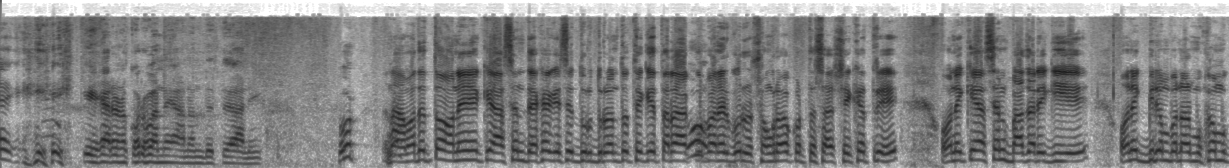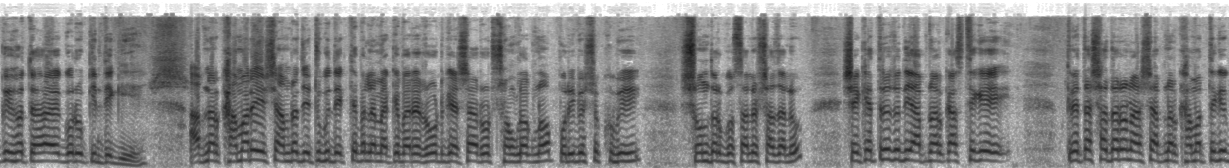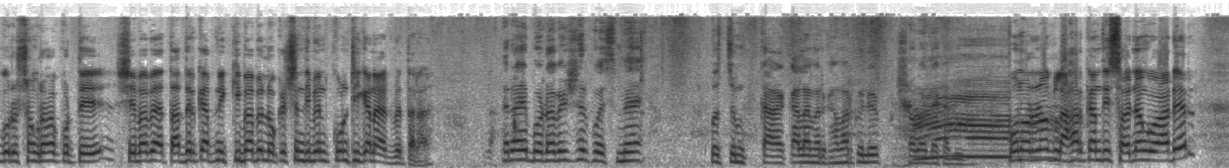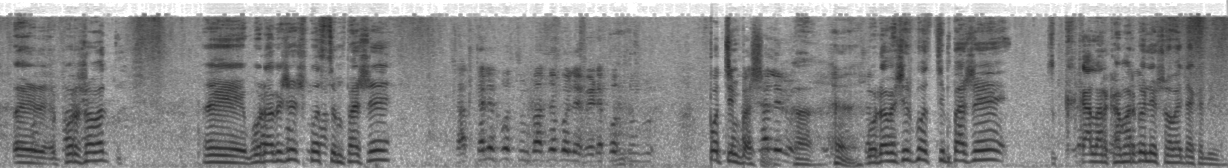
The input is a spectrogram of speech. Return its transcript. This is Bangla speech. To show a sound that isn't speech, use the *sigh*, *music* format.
এই কারণে করবানে আনন্দতে আনি। না আমাদের তো অনেকে আছেন দেখা গেছে দূর দূরান্ত থেকে তারা কোরবানের গরু সংগ্রহ করতে চায়। সেক্ষেত্রে অনেকে আছেন বাজারে গিয়ে অনেক বিড়ম্বনার মুখোমুখি হতে হয় গরু কিনতে গিয়ে। আপনার খামারে এসে আমরা যেটুকু দেখতে পেলাম একেবারে রোড গেসা রোড সংলগ্ন পরিবেশও খুবই সুন্দর গোছালো সাজালো। সেক্ষেত্রে যদি আপনার কাছ থেকে ক্রেতা সাধারণ আসে আপনার খামার থেকে গরু সংগ্রহ করতে সেভাবে তাদেরকে আপনি কীভাবে লোকেশন দিবেন কোন ঠিকানা আসবে তারা? তারা এই বোর্ড অফিসের পশ্চিমে পশ্চিম কা- কালামের খামার করলে সবাই দেখা দিই। পনেরো নং লাহারকান্দি ছয় নং ওয়ার্ডের? পৌরসভা এই বোডা বিশেষ পশ্চিম পাশে। পশ্চিম পাশে হ্যাঁ বোডা বিশেষ পশ্চিম পাশে কালার খামার কইলে সবাই দেখা দিবে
